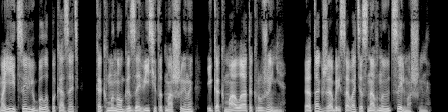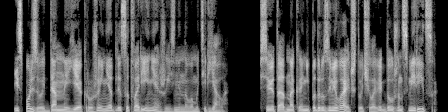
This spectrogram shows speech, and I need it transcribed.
Моей целью было показать, как много зависит от машины и как мало от окружения, а также обрисовать основную цель машины — использовать данные ей окружения для сотворения жизненного материала. Все это, однако, не подразумевает, что человек должен смириться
